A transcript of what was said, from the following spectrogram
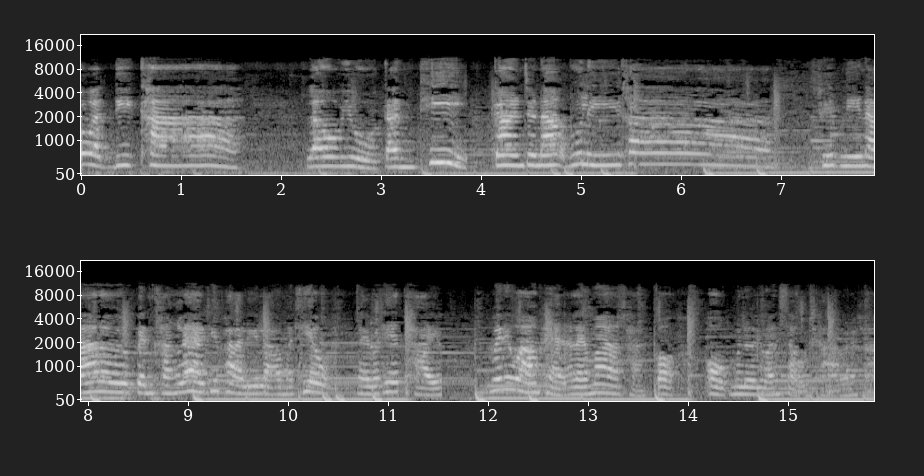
สวัสดีค่ะ เราอยู่กันที่กาญจนบุรีค่ะ ทริปนี้นะเราเป็นครั้งแรกที่พาลีลามาเที่ยวในประเทศไทย ไม่ได้วางแผนอะไรมากค่ะ ก็ออกมาเลยวันเสาร์เช้านะคะ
